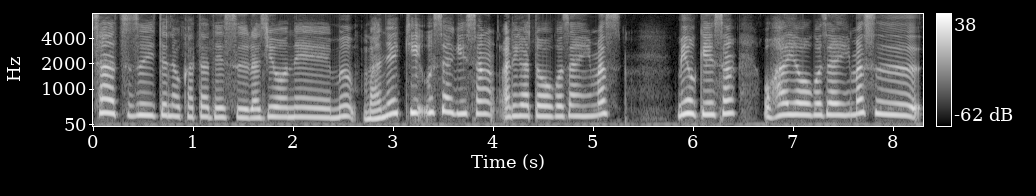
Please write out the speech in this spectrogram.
さあ、続いての方です。ラジオネーム、招きうさぎさん、ありがとうございます。みおけいさん、おはようございます。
